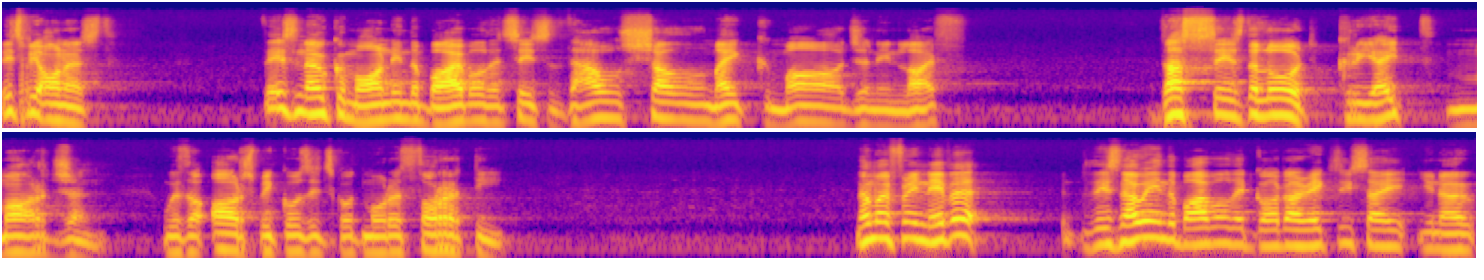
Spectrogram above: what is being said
let's be honest. There's no command in the Bible that says, Thou shalt make margin in life. Thus says the Lord, create margin with the arse because it's got more authority. Now, my friend, never, there's nowhere in the Bible that God directly say, you know,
